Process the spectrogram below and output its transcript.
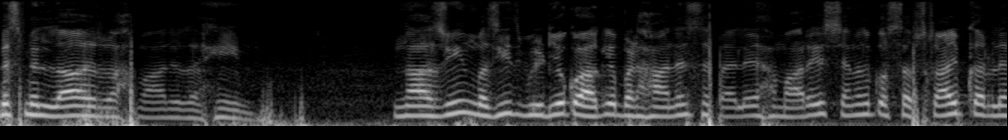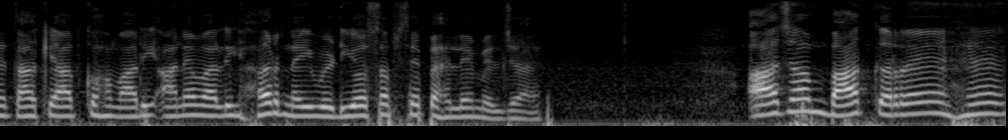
بسم اللہ الرحمن الرحیم۔ ناظرین، مزید ویڈیو کو آگے بڑھانے سے پہلے ہمارے اس چینل کو سبسکرائب کر لیں تاکہ آپ کو ہماری آنے والی ہر نئی ویڈیو سب سے پہلے مل جائے۔ آج ہم بات کر رہے ہیں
